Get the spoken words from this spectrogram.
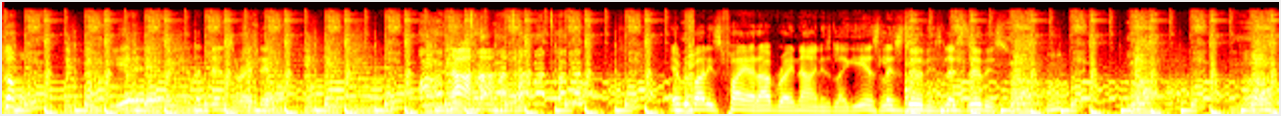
Come on. Yeah, that dance right there. Everybody's fired up right now and it's like, yes, let's do this, let's do this. Hmm? hmm? hmm?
